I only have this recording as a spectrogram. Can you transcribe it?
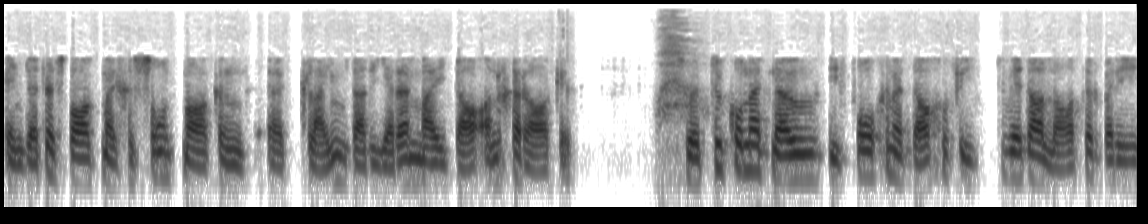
en dit is waar ek my gesondmaking uh, klein dat die Here my daar aangeraak het. So toe kom ek nou die volgende dag of die twee dae later by die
